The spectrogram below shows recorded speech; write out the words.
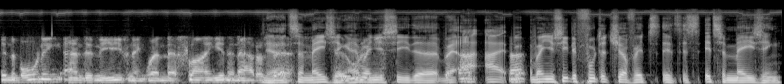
in the morning and in the evening when they're flying in and out of Yeah, their- it's amazing. And when you see the when, I, That- I, when you see the footage of it, it's it's, it's amazing.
